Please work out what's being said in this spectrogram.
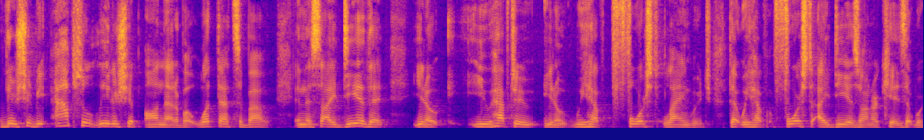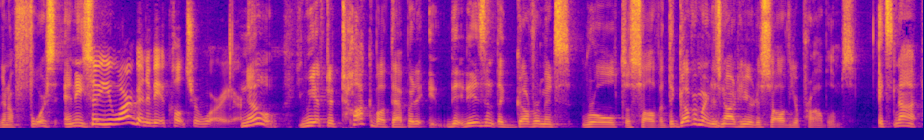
There should be absolute leadership on that about what that's about and this idea that you know you have to you know we have forced language that we have forced ideas on our kids that we're going to force anything so you are going to be a culture warrior no we have to talk about that but it, it isn't the government's role to solve it the government is not here to solve your problems it's not.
